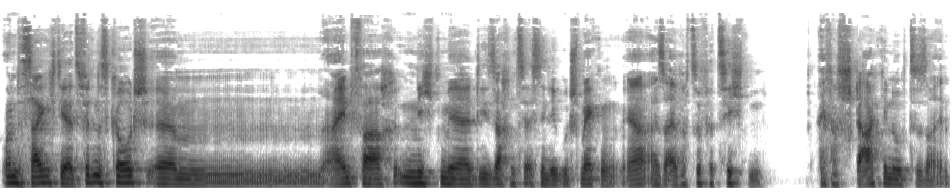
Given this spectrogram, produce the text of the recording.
und das sage ich dir als Fitnesscoach, ähm, einfach nicht mehr die Sachen zu essen, die dir gut schmecken. Ja, also einfach zu verzichten. Einfach stark genug zu sein.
